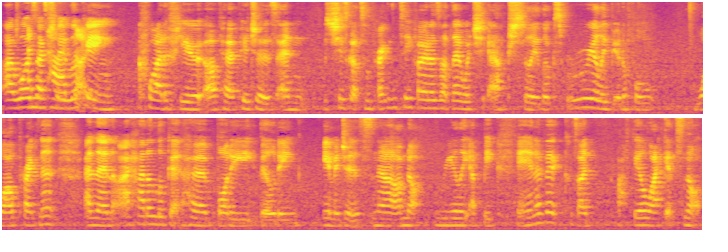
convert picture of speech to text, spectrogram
I was And actually hard, though. looking quite a few of her pictures, and she's got some pregnancy photos up there, which actually looks really beautiful while pregnant. And then I had a look at her bodybuilding images. Now I'm not really a big fan of it because I I feel like it's not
